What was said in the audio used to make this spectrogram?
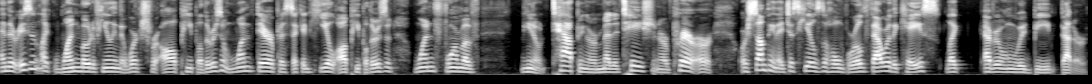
and there isn't like one mode of healing that works for all people. There isn't one therapist that can heal all people. There isn't one form of, you know, tapping or meditation or prayer or or something that just heals the whole world. If that were the case, like everyone would be better.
